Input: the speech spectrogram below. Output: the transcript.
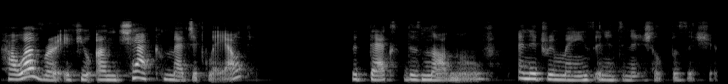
However, if you uncheck Magic Layout, the text does not move and it remains in its initial position.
